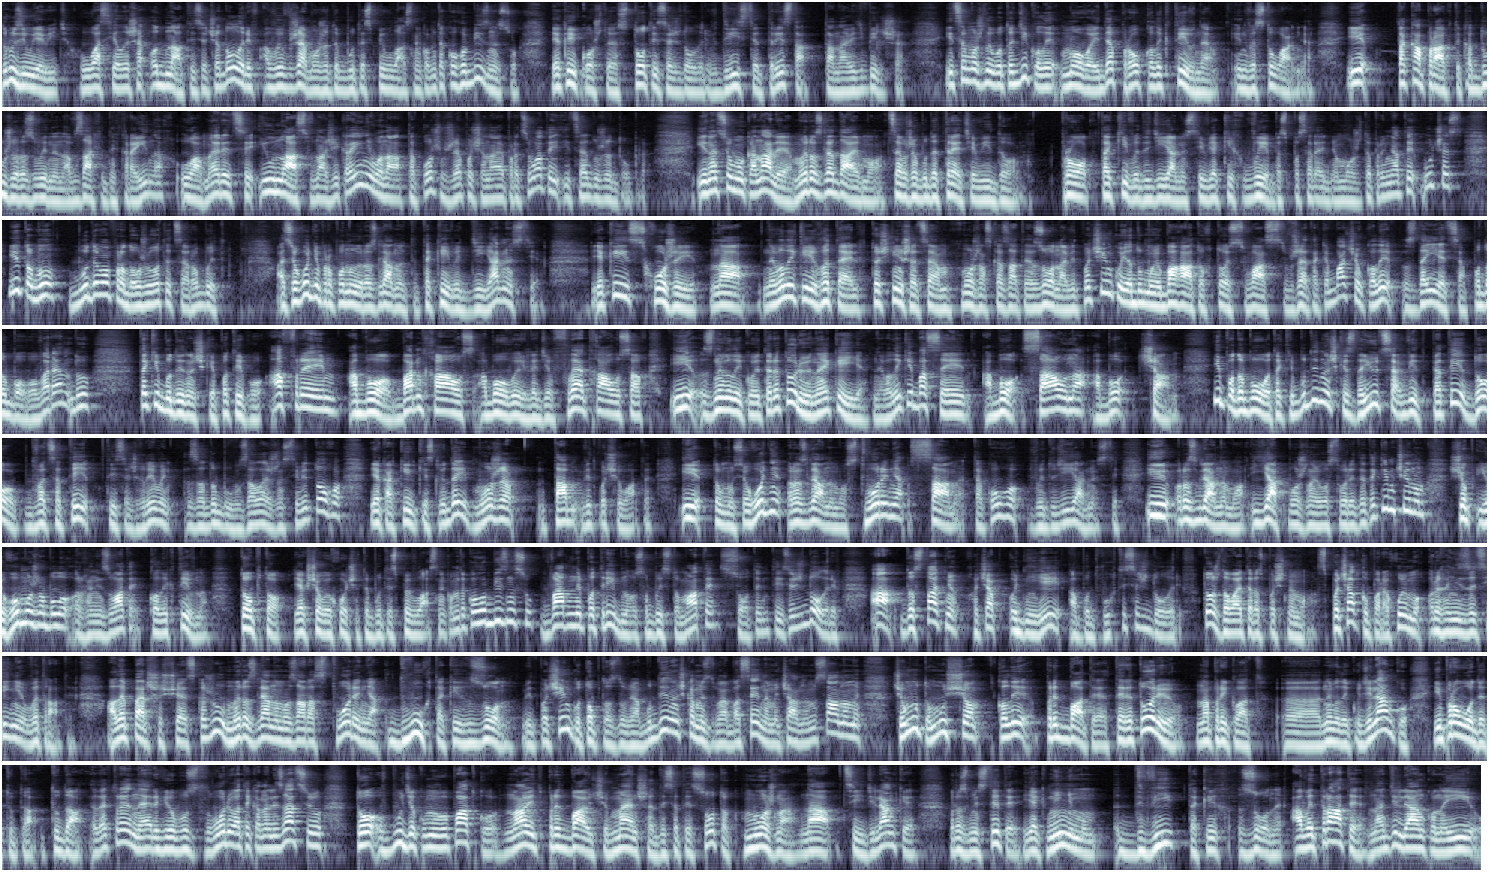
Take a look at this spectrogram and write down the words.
Друзі, уявіть, у вас є лише одна тисяча доларів, а ви вже можете бути співвласником такого бізнесу, який коштує 100 тисяч доларів, 200, 300 та навіть більше. І це можливо тоді, коли мова йде про колективне інвестування. І Така практика дуже розвинена в західних країнах, у Америці, і у нас в нашій країні вона також вже починає працювати, і це дуже добре. І на цьому каналі ми розглядаємо це вже буде третє відео про такі види діяльності, в яких ви безпосередньо можете прийняти участь, і тому будемо продовжувати це робити. А сьогодні пропоную розглянути такий вид діяльності, який схожий на невеликий готель. Точніше, це можна сказати зона відпочинку. Я думаю, багато хтось з вас вже таке бачив, коли здається подобово в оренду такі будиночки по типу Афрейм або Барнхаус, або у вигляді флетхаусах, і з невеликою територією, на якій є невеликий басейн, або сауна, або чан. І подобово такі будиночки здаються від 5 до 20 тисяч гривень за добу, в залежності від того, яка кількість людей може там відпочивати. І тому сьогодні розглянемо створення саме такого виду діяльності. І розглянемо, як можна його створити таким чином, щоб його можна було організувати колективно. Тобто, якщо ви хочете бути співвласником такого бізнесу, вам не потрібно особисто мати сотень тисяч доларів, а достатньо хоча б однієї або двох тисяч доларів. Тож давайте розпочнемо. Спочатку порахуємо організаційні витрати. Але перше, що я скажу, ми розглянемо зараз створення двох таких зон відпочинку, тобто з двома будиночками, з двома басейнами, чанними саунами. Чому? Тому що коли придбати територію, наприклад невелику ділянку і проводити туди, туди електроенергію або створювати каналізацію, то в будь-якому випадку, навіть придбаючи менше 10 соток, можна на цій ділянці розмістити як мінімум дві таких зони. А витрати на ділянку, на її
